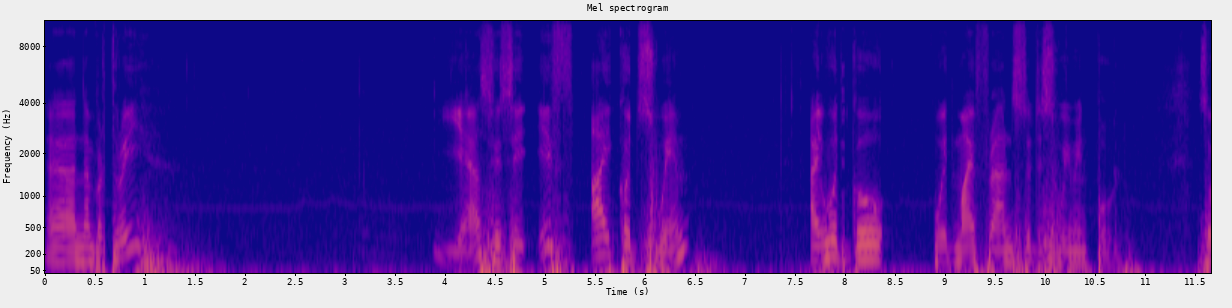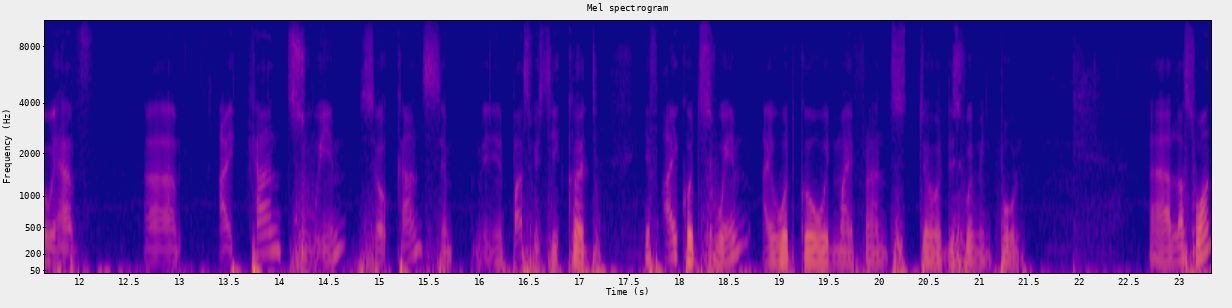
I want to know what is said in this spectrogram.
Uh, number three yes you see if I could swim I would go with my friends to the swimming pool. So we have um, I can't swim so can't in past we see could. If I could swim I would go with my friends to the swimming pool. Uh, last one.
